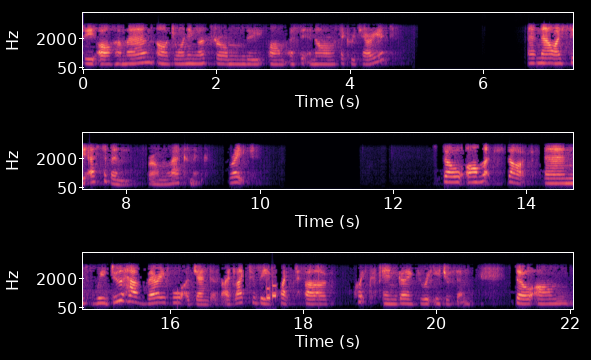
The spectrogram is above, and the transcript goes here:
see uh, Haman uh, joining us from the um, SDNR Secretariat. And now I see Esteban from LACNIC. Great. So um, let's start. And we do have very full agendas. I'd like to be quite uh, quick in going through each of them. So um,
